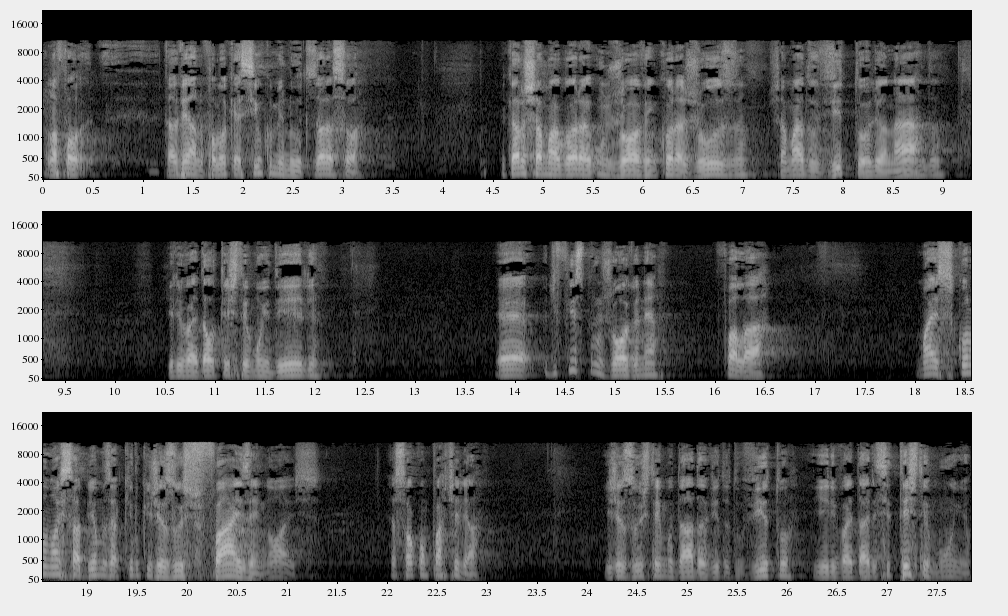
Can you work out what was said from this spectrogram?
Ela falou, tá vendo? Falou que é cinco minutos, olha só. Eu quero chamar agora um jovem corajoso, chamado Vitor Leonardo. Ele vai dar o testemunho dele. É difícil para um jovem, né? Falar. Mas quando nós sabemos aquilo que Jesus faz em nós, é só compartilhar. E Jesus tem mudado a vida do Vitor e ele vai dar esse testemunho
